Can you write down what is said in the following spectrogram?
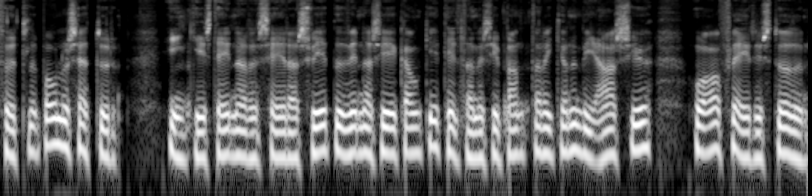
full bólusettur. Ingi Steinar segir að svipuð vinna sér í gangi til dæmis í bandarækjunum í Asju og á fleiri stöðum.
